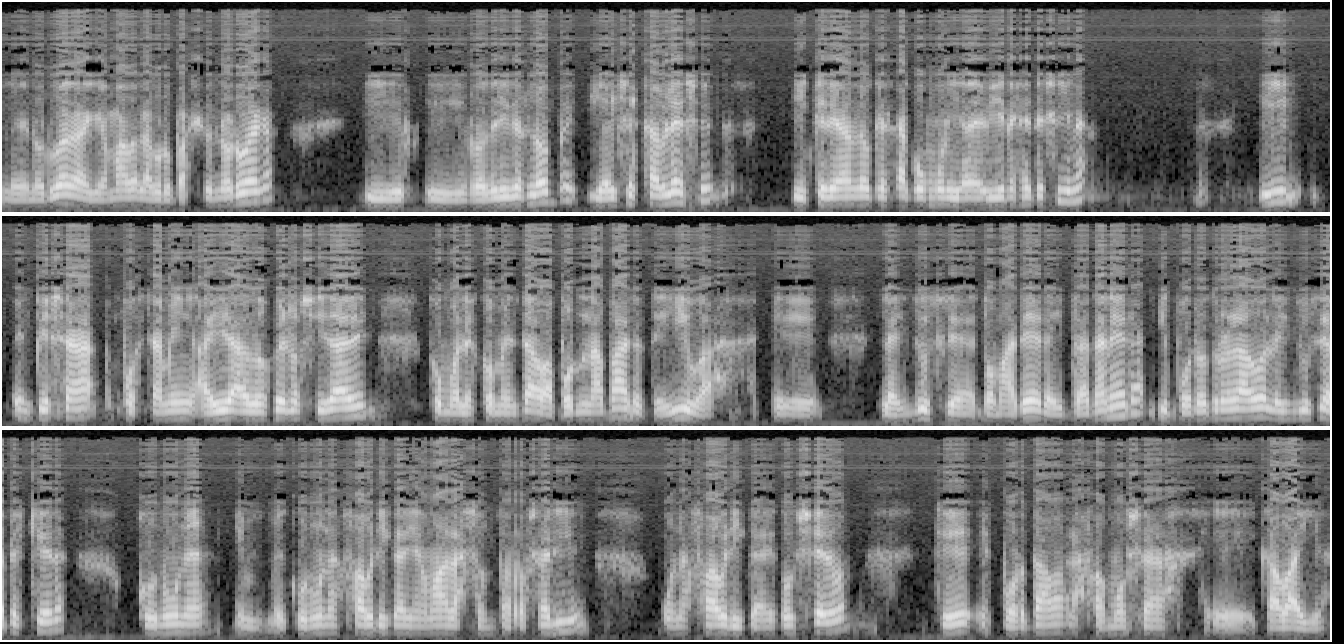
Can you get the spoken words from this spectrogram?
de Noruega llamado la Agrupación Noruega y, y Rodríguez López y ahí se establece y crean lo que es la comunidad de bienes etesina y empieza pues también a ir a dos velocidades, como les comentaba, por una parte iba eh, la industria tomatera y platanera y por otro lado la industria pesquera con una, con una fábrica llamada la Santa Rosalía, una fábrica de conserva que exportaba las famosas eh, caballas.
